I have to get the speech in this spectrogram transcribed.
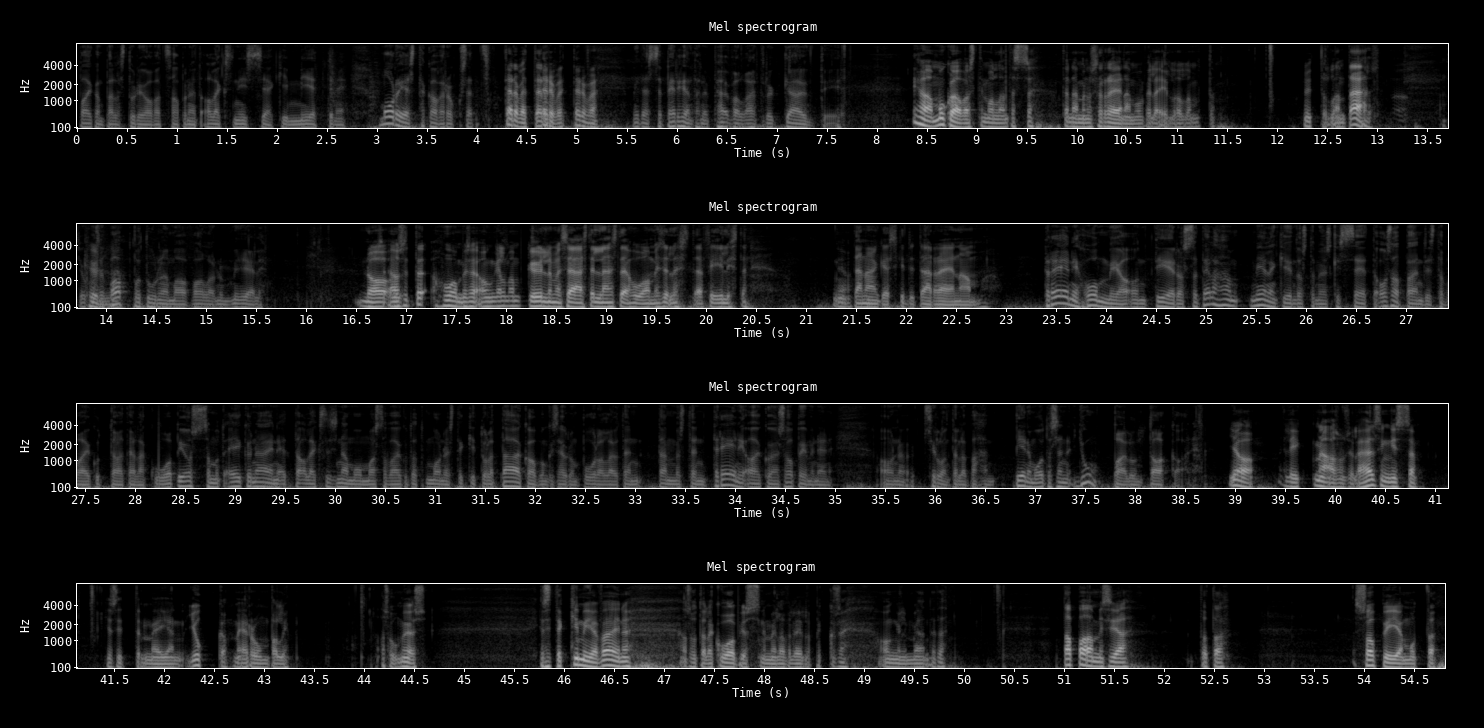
Paikan päällä studio ovat saapuneet Aleksi Nissi ja Kim Miettinen. Morjesta kaverukset. Terve, terve. Terve, terve. Miten se perjantainen päivä on lähtenyt käyntiin? Ihan mukavasti. Me ollaan tässä tänään menossa reenaamaan vielä illalla, mutta nyt ollaan täällä. Joku Kyllä. se vapputunnelma on vallannut mieli. No, Se on sitten huomisen ongelma. mutta kyllä me säästellään sitä huomiselle sitä fiilistä. Joo. Tänään keskitytään reenaamaan. Treenihommia on tiedossa. Teillähän on mielenkiintoista myöskin se, että osa bändistä vaikuttaa täällä Kuopiossa, mutta eikö näin, että Aleksi sinä muun muassa vaikutat monestikin tuolle pääkaupunkiseudun puolella, joten tämmöisten treeniaikojen sopiminen on silloin tällä vähän pienimuotoisen jumppailun takana. Joo, eli minä asun siellä Helsingissä ja sitten meidän Jukka, meidän rumpali, asuu myös. Ja sitten Kimi ja Väinö asuu täällä Kuopiossa, niin meillä on välillä pikkusen ongelmia näitä tapaamisia tota, sopia, mutta,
